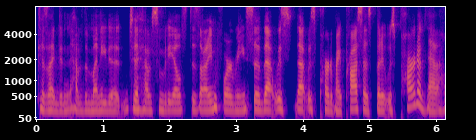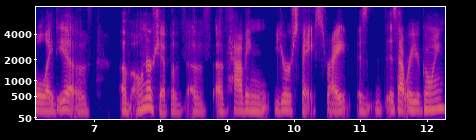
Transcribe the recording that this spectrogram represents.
because I didn't have the money to to have somebody else design for me. So that was that was part of my process, but it was part of that whole idea of of ownership of of of having your space, right? Is is that where you're going?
